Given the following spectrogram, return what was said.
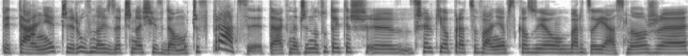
pytanie, czy równość zaczyna się w domu, czy w pracy, tak? Znaczy, no tutaj też y, wszelkie opracowania wskazują bardzo jasno, że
